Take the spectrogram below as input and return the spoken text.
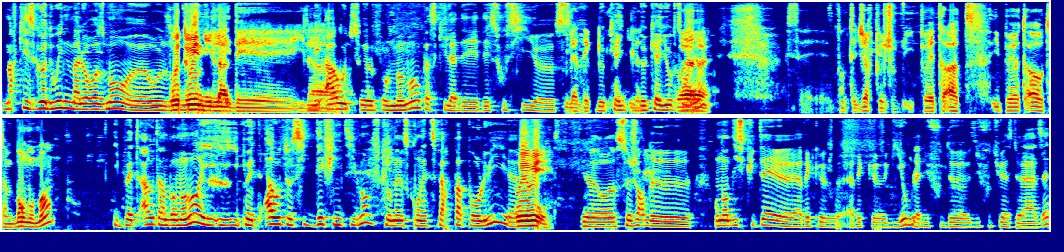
Marquis Godwin, malheureusement, euh, aujourd'hui, Godwin, il a des, il il est out euh, pour le moment parce qu'il a des, des soucis euh, il a des, de, caille- il a- de caillots ouais, sanguins. ouais. C'est, autant te dire que je, il peut être out, il peut être out un bon moment. Il peut être out un bon moment il, il peut être out aussi définitivement, ce qu'on qu'on n'espère pas pour lui. euh, Oui, oui. Euh, ce genre de, on en discutait euh, avec euh, Guillaume là du foot de, du foot US de A à Z.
